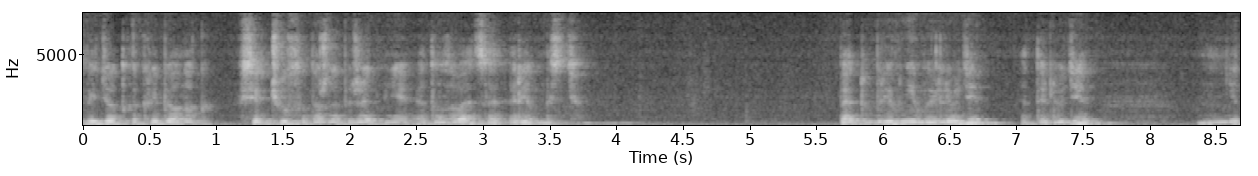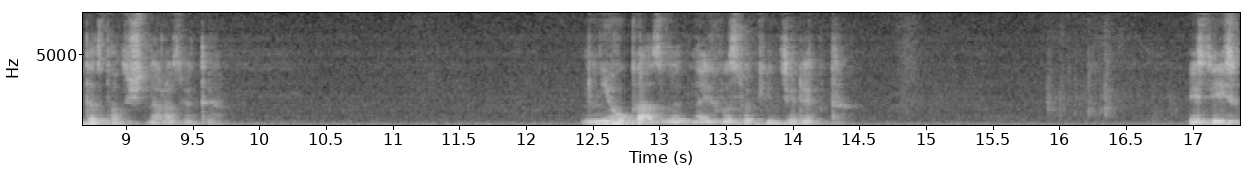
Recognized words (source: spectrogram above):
ведет как ребенок, все чувства должны прижать мне, это называется ревность. Поэтому ревнивые люди – это люди недостаточно развитые. Не указывают на их высокий интеллект. Если, есть,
